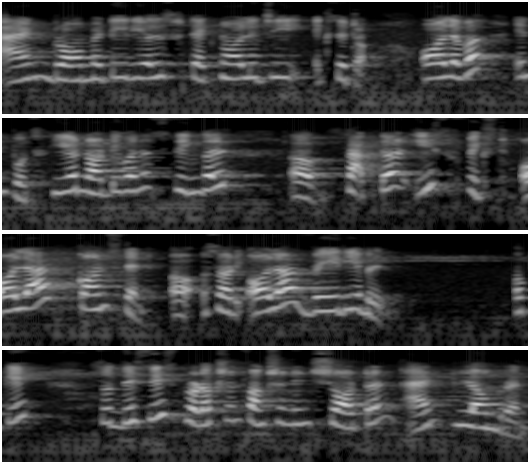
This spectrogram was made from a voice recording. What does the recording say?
and raw materials technology etc all our inputs here not even a single uh, factor is fixed all are constant uh, sorry all are variable okay so this is production function in short run and long run.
